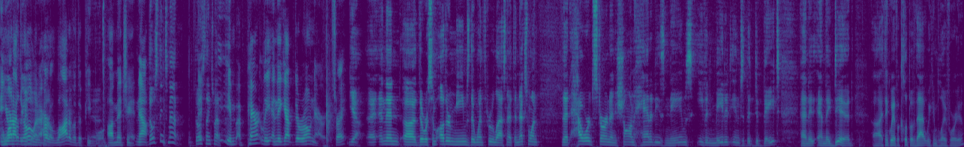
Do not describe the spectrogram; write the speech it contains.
and you're not the only one. I heard a lot of other people uh, mentioning it. Now, Those things matter. Those things matter. im- apparently, and they got their own narratives, right? Yeah, and then uh, there were some other memes that went through last night. The next one, that Howard Stern and Sean Hannity's names even made it into the debate, and it, and they did. Uh, I think we have a clip of that we can play for you.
